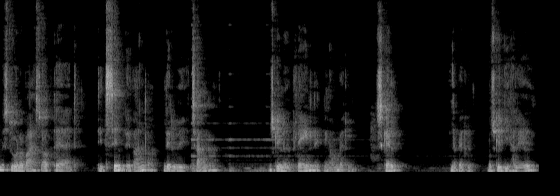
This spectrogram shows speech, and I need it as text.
Hvis du undervejs opdager, at dit sind vil vandre lidt ud i tanker, måske noget planlægning om, hvad du skal, eller hvad du måske lige har lavet,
